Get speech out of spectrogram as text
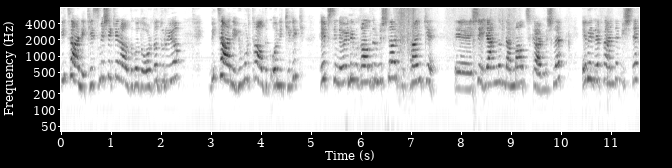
Bir tane kesme şeker aldık. O da orada duruyor. Bir tane yumurta aldık 12'lik. Hepsini öyle bir kaldırmışlar ki sanki e, şey yangından mal çıkarmışlar. Evet efendim işte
